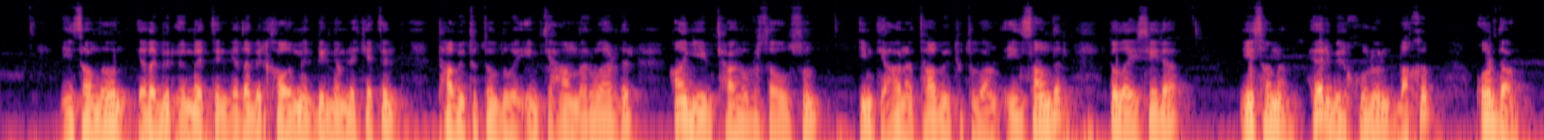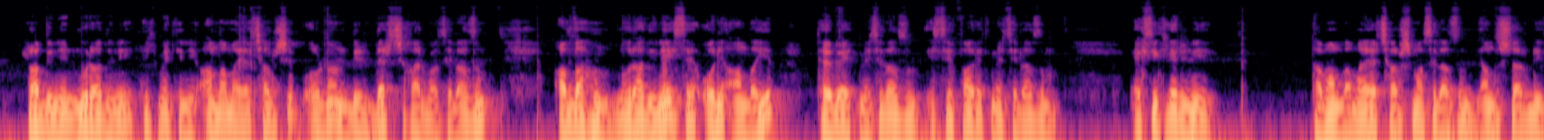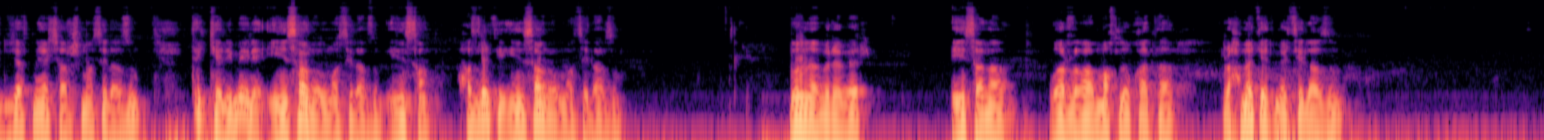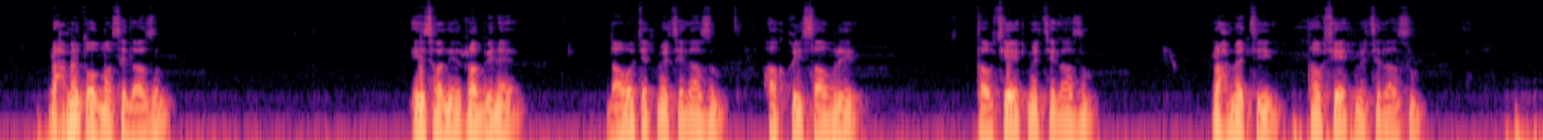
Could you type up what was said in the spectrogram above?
İnsanlığın ya da bir ümmetin ya da bir kavmin, bir memleketin tabi tutulduğu imtihanlar vardır. Hangi imtihan olursa olsun imtihana tabi tutulan insandır. Dolayısıyla insanın her bir kulun bakıp oradan Rabbinin muradını, hikmetini anlamaya çalışıp oradan bir ders çıkarması lazım. Allah'ın muradı neyse onu anlayıp tövbe etmesi lazım, istiğfar etmesi lazım. Eksiklerini tamamlamaya çalışması lazım. Yanlışlarını düzeltmeye çalışması lazım. Tek kelimeyle insan olması lazım. İnsan. Hazreti insan olması lazım. Bununla beraber insana, varlığa, mahlukata rahmet etmesi lazım. Rahmet olması lazım. İnsanı Rabbine davet etmesi lazım. Hakkı, sabrı tavsiye etmesi lazım. Rahmeti tavsiye etmesi lazım.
